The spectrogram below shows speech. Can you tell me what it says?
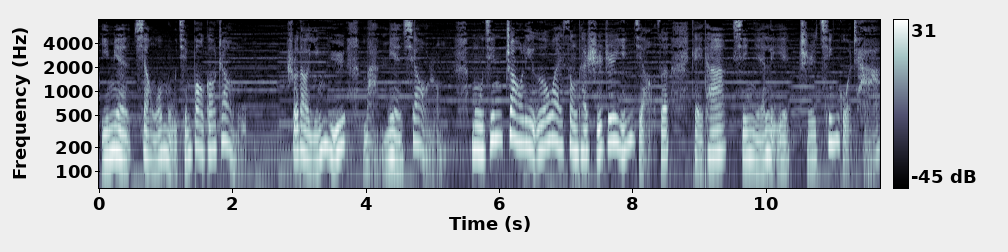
一面向我母亲报告账务。说到盈余，满面笑容。母亲照例额外送他十只银饺子，给他新年里吃青果茶。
